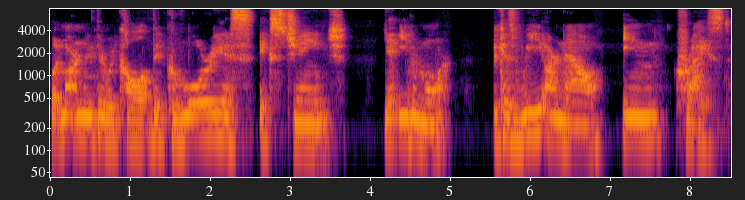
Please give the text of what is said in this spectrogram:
what Martin Luther would call the glorious exchange. Yet even more, because we are now in Christ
